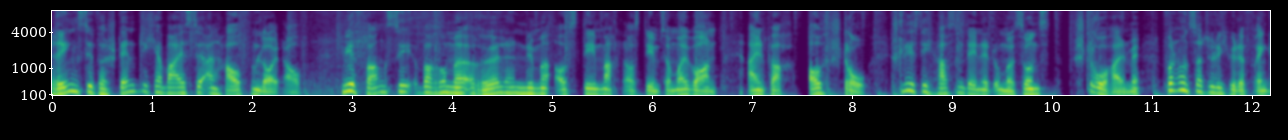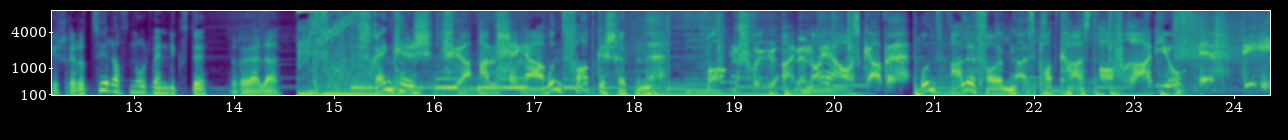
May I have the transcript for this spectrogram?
regen sie verständlicherweise einen Haufen Leute auf. Mir fragen sie, warum er Röhrler nimmer aus dem macht, aus dem sie mal waren. Einfach aus Stroh. Schließlich hassen die nicht umsonst Strohhalme. Von uns natürlich wieder fränkisch reduziert aufs Notwendigste. Röhrler. Fränkisch für Anfänger und Fortgeschrittene. Morgen früh eine neue Ausgabe. Und alle Folgen als Podcast auf radiof.de.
